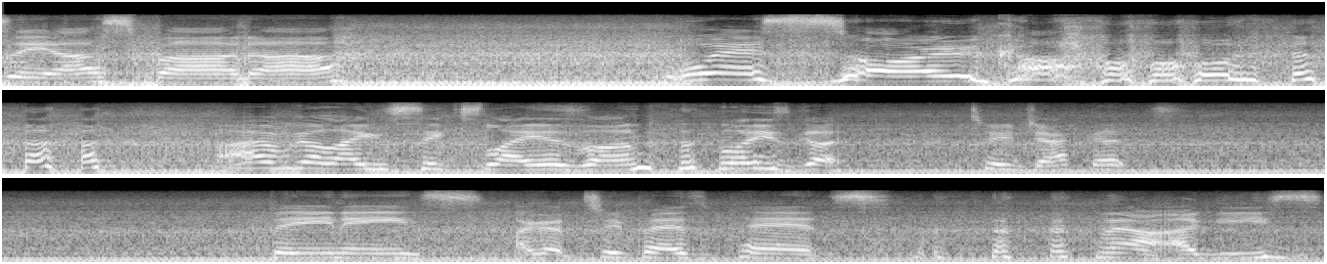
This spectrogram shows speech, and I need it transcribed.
See us, but uh, we're so cold. I've got like six layers on. Lee's got two jackets, beanies. I got two pairs of pants. now Uggies.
